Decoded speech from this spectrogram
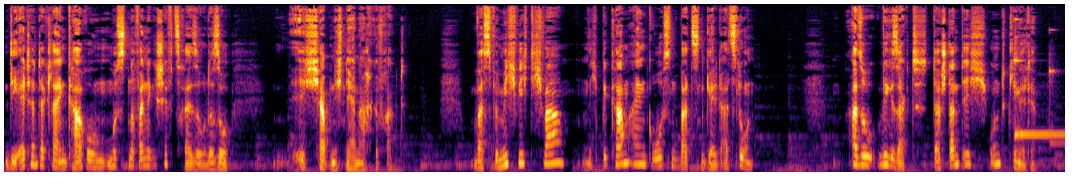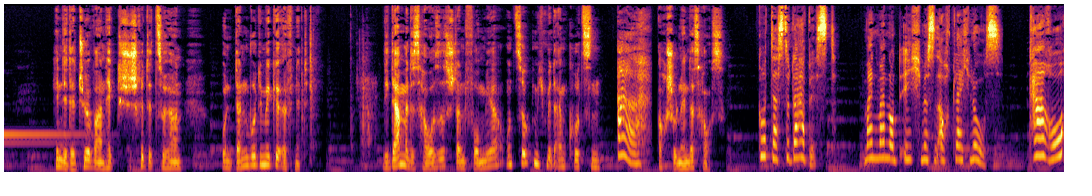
Die Eltern der kleinen Caro mussten auf eine Geschäftsreise oder so. Ich habe nicht näher nachgefragt. Was für mich wichtig war, ich bekam einen großen Batzen Geld als Lohn. Also, wie gesagt, da stand ich und klingelte. Hinter der Tür waren hektische Schritte zu hören und dann wurde mir geöffnet. Die Dame des Hauses stand vor mir und zog mich mit einem kurzen Ah, auch schon in das Haus. gut, dass du da bist. Mein Mann und ich müssen auch gleich los. Caro,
